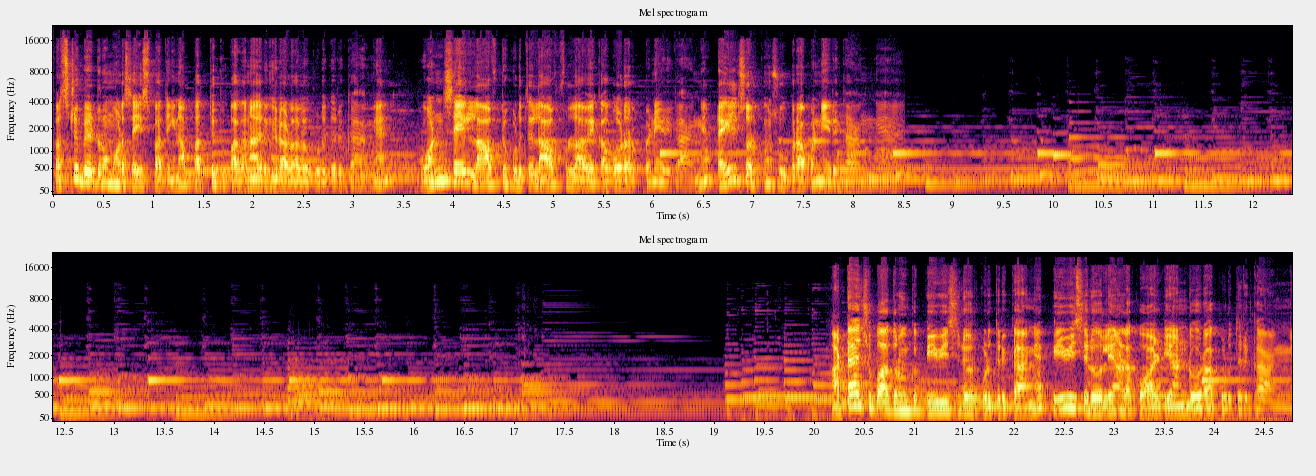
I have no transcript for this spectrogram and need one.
ஃபஸ்ட்டு பெட்ரூமோட சைஸ் பார்த்தீங்கன்னா பத்துக்கு பதினாறுங்கிற அளவில் கொடுத்துருக்காங்க. ஒன் சைடு லாஃப்ட் கொடுத்து லாஃப்ட் ஃபுல்லாகவே கபோர்ட் ஒர்க் பண்ணியிருக்காங்க. டைல்ஸ் ஒர்க்கும் சூப்பராக பண்ணியிருக்காங்க. அட்டாச் பாத்ரூமுக்கு பிவிசி டோர் கொடுத்துருக்காங்க. பிவிசி டோர்லேயும் நல்ல குவாலிட்டியான டோராக கொடுத்துருக்காங்க.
